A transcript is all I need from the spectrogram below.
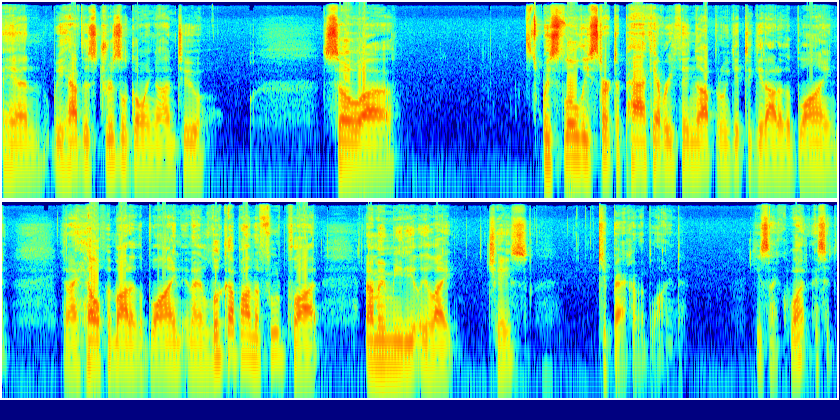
And we have this drizzle going on too. So uh, we slowly start to pack everything up, and we get to get out of the blind. And I help him out of the blind, and I look up on the food plot, and I'm immediately like, Chase, get back on the blind. He's like, What? I said,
